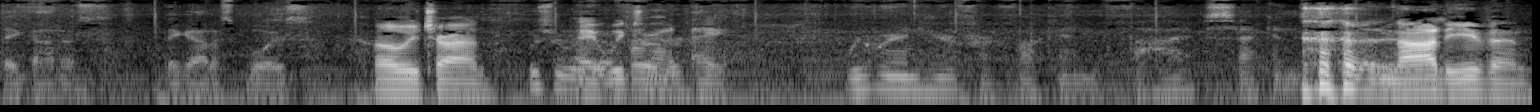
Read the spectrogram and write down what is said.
They got us. They got us, boys. Well, we tried. We Hey, we further. tried. Hey, we were in here for fucking five seconds. Not even.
